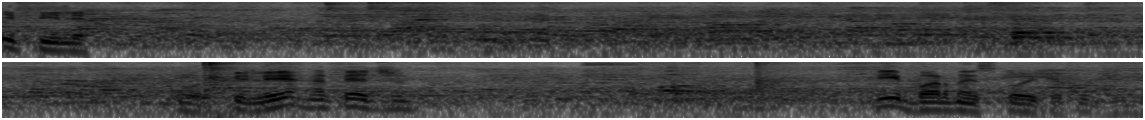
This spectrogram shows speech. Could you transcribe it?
и пили. Вот пиле, опять же. И барная стойка тут.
